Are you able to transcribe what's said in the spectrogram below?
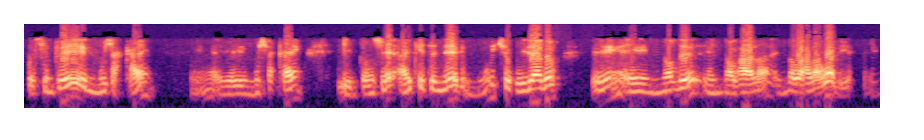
pues siempre muchas caen, ¿eh? muchas caen. Y entonces hay que tener mucho cuidado en, no, no, bajar la, no bajar la guardia. ¿eh?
